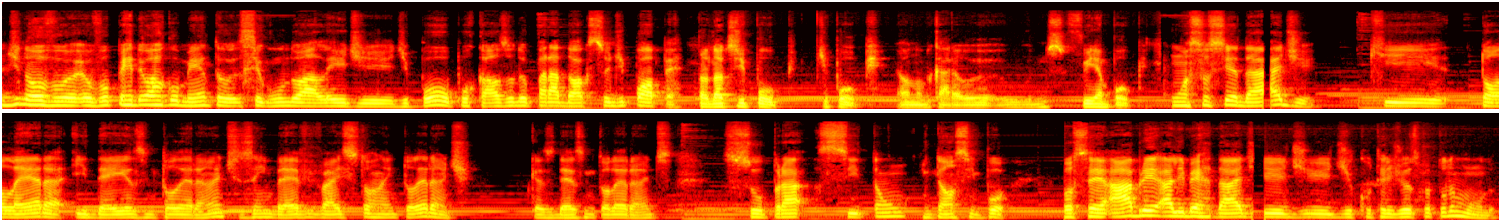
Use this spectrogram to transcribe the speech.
De novo, eu vou perder o argumento segundo a lei de, de Poe por causa do paradoxo de Popper. Paradoxo de Pope. De Pope. É o nome do cara, o, o William Pope. Uma sociedade que tolera ideias intolerantes em breve vai se tornar intolerante. Porque as ideias intolerantes supracitam. Então, assim, pô. Você abre a liberdade de, de culto religioso para todo mundo.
